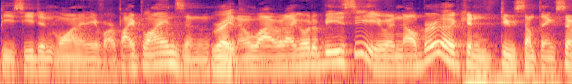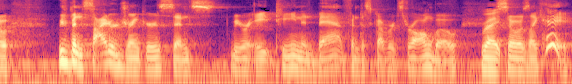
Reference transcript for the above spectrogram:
BC didn't want any of our pipelines, and Right. you know why would I go to BC when Alberta can do something? So we've been cider drinkers since we were 18 in Banff and discovered Strongbow. Right. So it was like, hey,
